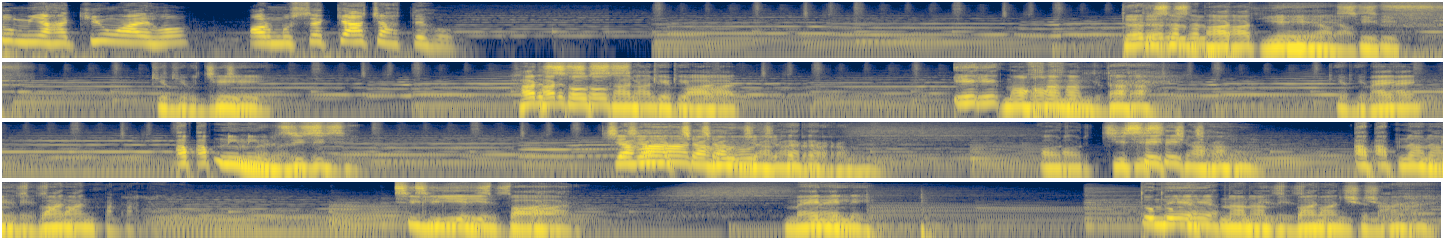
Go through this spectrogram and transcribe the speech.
तुम यहाँ क्यों आए हो और मुझसे क्या चाहते हो? दरअसल बात यह है आसिफ कि मुझे हर सौ साल के बाद एक मौका मिलता है कि मैं अपनी मर्ज़ी से जहाँ चाहूँ जाकर रहूँ और जिसे चाहूँ अपना मेजबान बना लूँ। इसीलिए इस बार मैंने तुम्हें अपना मेजबान चुना है।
